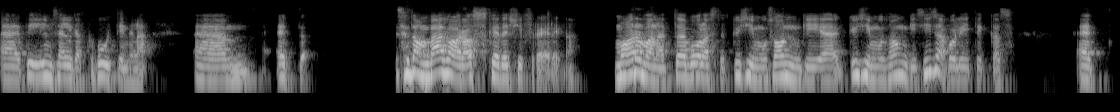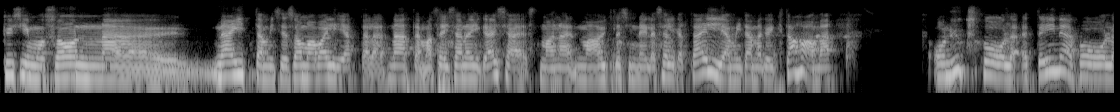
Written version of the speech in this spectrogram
et ilmselgelt ka Putinile. et seda on väga raske dešifreerida. ma arvan, et tõepoolest, et küsimus ongi, küsimus ongi sisepoliitikas. et küsimus on äh, näitamises oma valijatele, et näete, ma seisan õige asja eest, ma näen, ma ütlesin neile selgelt välja, mida me kõik tahame. on üks pool, teine pool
